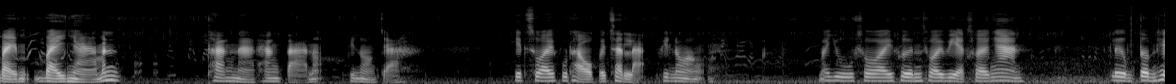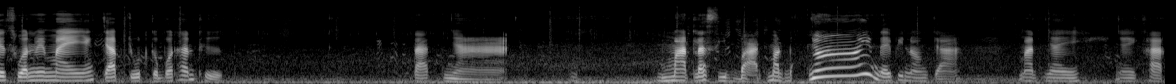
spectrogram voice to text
ใบใบหญ้ามันทางหนาทางตาเนาะพี่น้องจ๋าเฮ็ดซอยผู้เฒ่าไปสั่นละพี่น้อง มาอยู่ซอยเพลินซอยเวียกซอยงาน เริ่มต้นเฮ็ดสวนใหม่ๆยังจับจุดกับบ่ท่านถือ ตัดหญ้ามัดละสิบบาท มัดบักย้อยไงพี่น้องจ๋ามัดไงไงคัก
